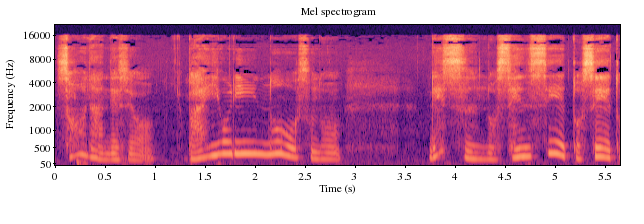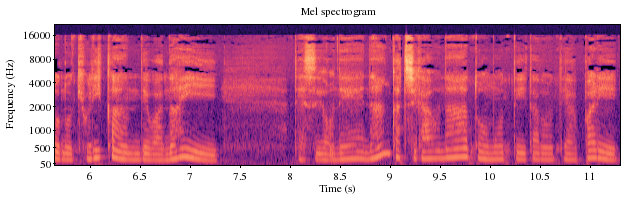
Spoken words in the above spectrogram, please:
そうなんですよ。バイオリンのその、レッスンの先生と生徒の距離感ではないですよね。なんか違うなと思っていたので、やっぱり、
